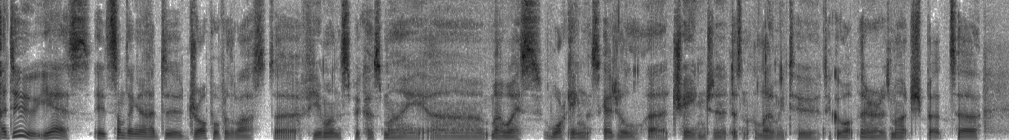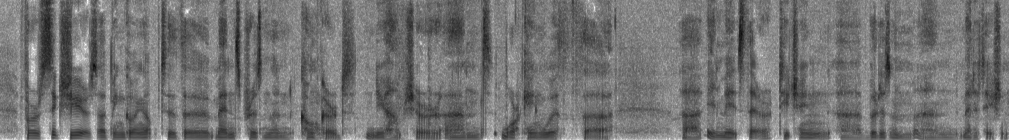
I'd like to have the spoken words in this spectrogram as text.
I do, yes. It's something I had to drop over the last uh, few months because my uh, my wife's working schedule uh, changed and it doesn't allow me to, to go up there as much. But uh, for six years, I've been going up to the men's prison in Concord, New Hampshire, and working with uh, uh, inmates there, teaching uh, Buddhism and meditation.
